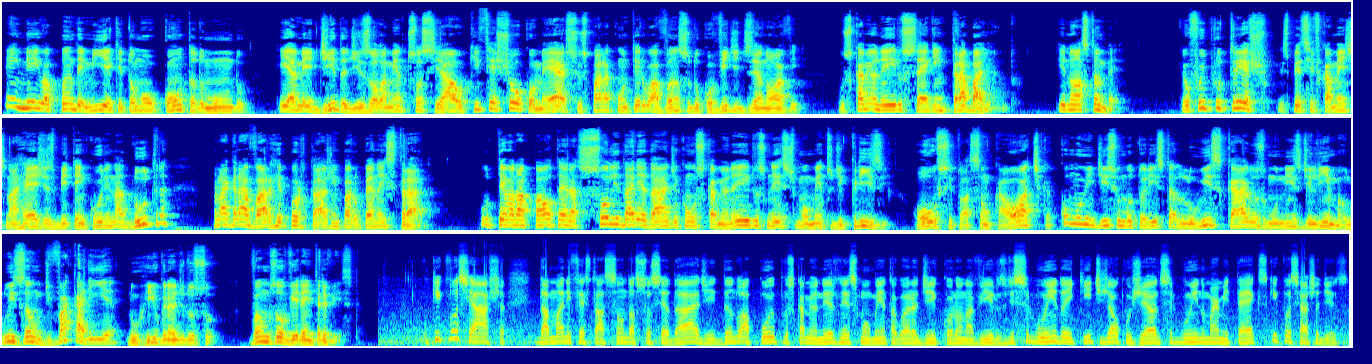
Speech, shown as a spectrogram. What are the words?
Em meio à pandemia que tomou conta do mundo e à medida de isolamento social que fechou comércios para conter o avanço do Covid-19, os caminhoneiros seguem trabalhando. E nós também. Eu fui para o trecho, especificamente na Regis Bittencourt e na Dutra, para gravar reportagem para o Pé na Estrada. O tema da pauta era solidariedade com os caminhoneiros neste momento de crise, ou situação caótica, como me disse o motorista Luiz Carlos Muniz de Lima, Luizão de Vacaria, no Rio Grande do Sul. Vamos ouvir a entrevista. O que, que você acha da manifestação da sociedade dando apoio para os caminhoneiros nesse momento agora de coronavírus, distribuindo aí kit de álcool gel, distribuindo marmitex? O que, que você acha disso?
